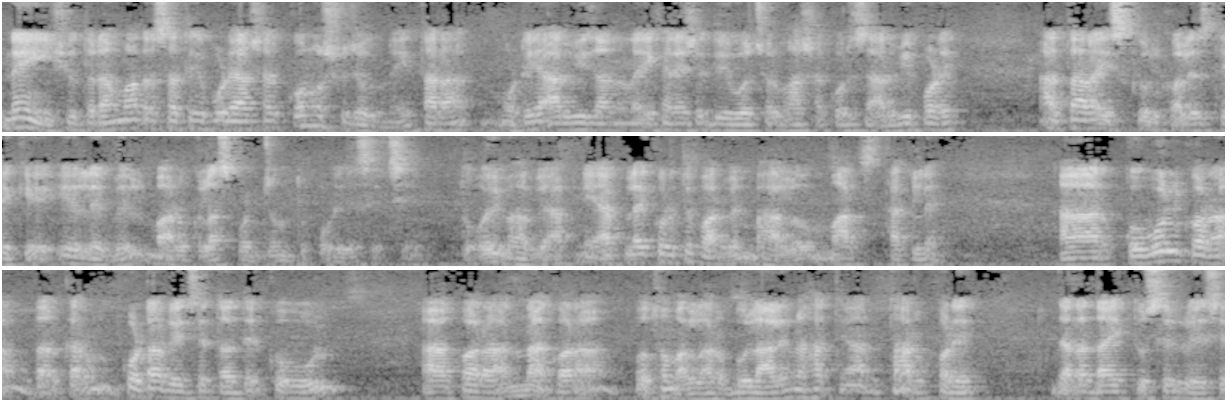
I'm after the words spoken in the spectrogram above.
নেই। সুতরাং মাদ্রাসা থেকে পড়ে আসার কোনো সুযোগ নেই। তারা মোটেই আরবি জানে না। এখানে এসে দুই বছর ভাষা করেছে, আরবি পড়ে। আর তারা স্কুল, কলেজ থেকে এ লেভেল বারো ক্লাস পর্যন্ত পড়ে এসেছে। তো ওইভাবে আপনি অ্যাপ্লাই করতে পারবেন, ভালো মার্কস থাকলে। আর কবুল করা, তার কারণ কোটা রয়েছে তাদের কবুল করা, না করা, প্রথম আল্লাহ রবুল আলমের হাতে, আর তারপরে যারা দায়িত্বশীল রয়েছে,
